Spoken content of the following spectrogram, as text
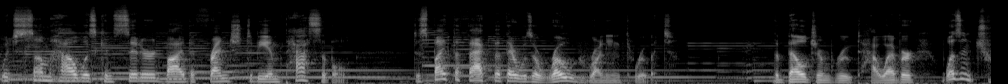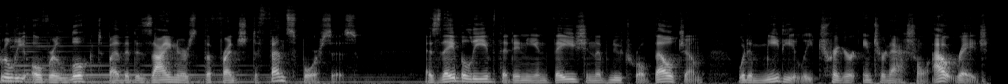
which somehow was considered by the French to be impassable despite the fact that there was a road running through it. The Belgium route, however, wasn't truly overlooked by the designers of the French Defense Forces, as they believed that any invasion of neutral Belgium would immediately trigger international outrage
